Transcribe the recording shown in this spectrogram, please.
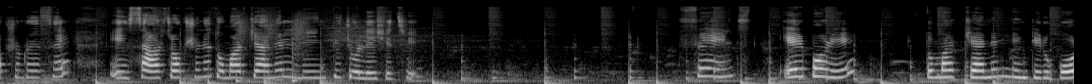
অপশন রয়েছে, এই সার্চ অপশনে তোমার চ্যানেল লিঙ্কটি চলে এসেছে। ফ্রেন্ডস এরপরে তোমার চ্যানেল লিঙ্কটির উপর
